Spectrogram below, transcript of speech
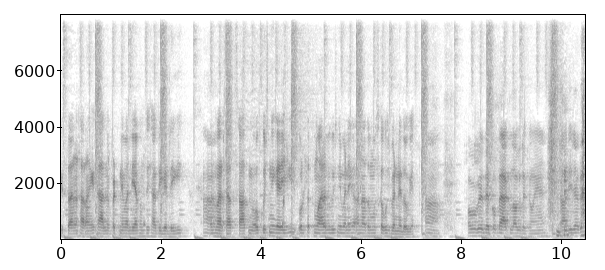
कि सतारह अठारह के साल में पटने वाली आप हमसे शादी कर लेगी। हाँ। और हमारे साथ साथ में वो कुछ नहीं करेगी उल्टा तुम्हारा भी कुछ नहीं बनेगा ना तुम उसका कुछ बनने दोगे। हाँ। और फिर देखो बैकलॉग लगे हुए हैं। सारी जगह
